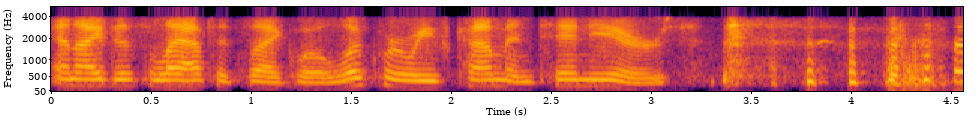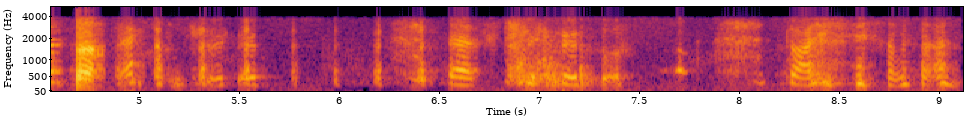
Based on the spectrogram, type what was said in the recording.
And I just laughed. It's like, well, look where we've come in ten years. That's true. That's true. Diana.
